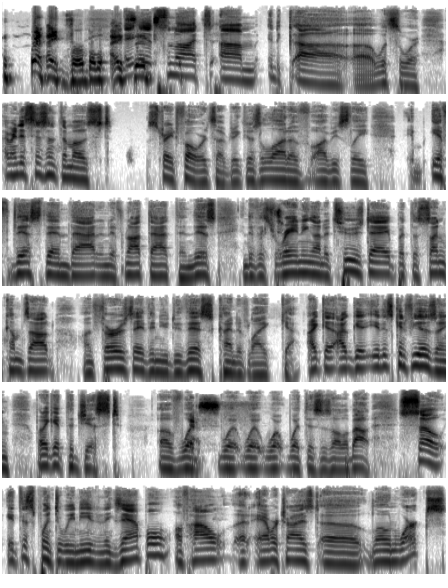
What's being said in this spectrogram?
when I verbalize it, It's not. Um, uh, uh, what's the word? I mean, this isn't the most straightforward subject. There's a lot of obviously, if this, then that, and if not that, then this. And if it's raining on a Tuesday, but the sun comes out on Thursday, then you do this. Kind of like, yeah, I get, I get. It is confusing, but I get the gist of what Yes. what, what what what this is all about. So, at this point, do we need an example of how an amortized uh, loan works?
